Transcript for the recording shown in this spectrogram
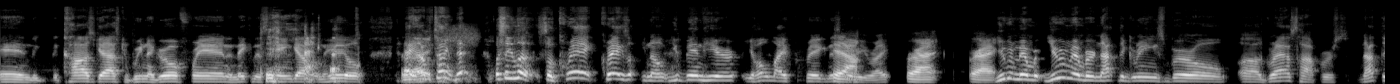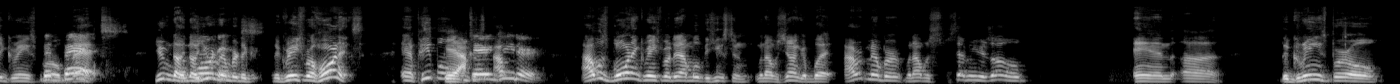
and the, the college guys can bring their girlfriend and they can just hang out on the hill. Hey, right. I'm telling you that. But see, look, so Craig, Craig's, you know, you've been here your whole life, Craig, in this yeah. area, right? Right. Right. You remember, you remember not the Greensboro uh, grasshoppers, not the Greensboro the bats. You know, no, you remember the, the Greensboro Hornets. And people, yeah, I, I was born in Greensboro, then I moved to Houston when I was younger. But I remember when I was seven years old, and uh, the Greensboro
